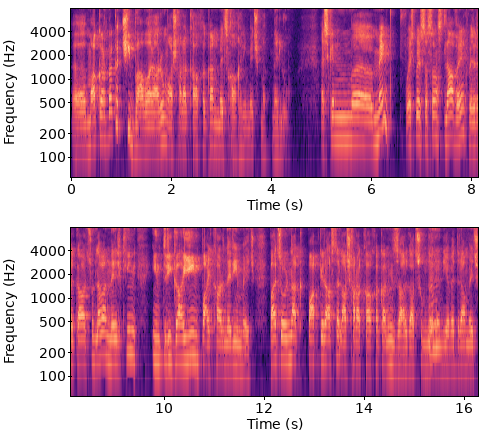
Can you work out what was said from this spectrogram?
մակարդակը չի բավարարում աշխարհակաղակական մեծ խաղերի մեջ մտնելու։ Այսինքն մենք այսպես ասած լավ ենք, մեր ղեկավարությունը լավ է ներքին ինտրիգային պայքարների մեջ, բայց օրինակ պատկերացնել աշխարհակաղակականին զարգացումներ են եւ դրա մեջ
